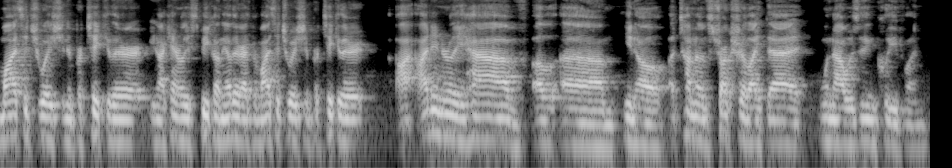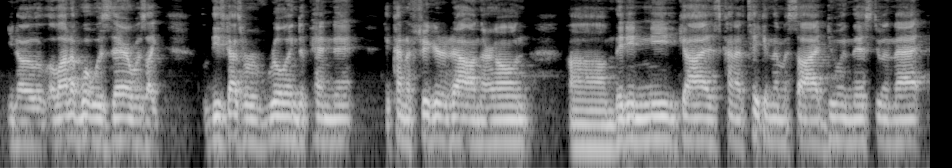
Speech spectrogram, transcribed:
my situation in particular, you know, I can't really speak on the other guys, but my situation in particular, I, I didn't really have a, um, you know a ton of structure like that when I was in Cleveland. You know, a lot of what was there was like these guys were real independent. They kind of figured it out on their own. Um, they didn't need guys kind of taking them aside, doing this, doing that.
